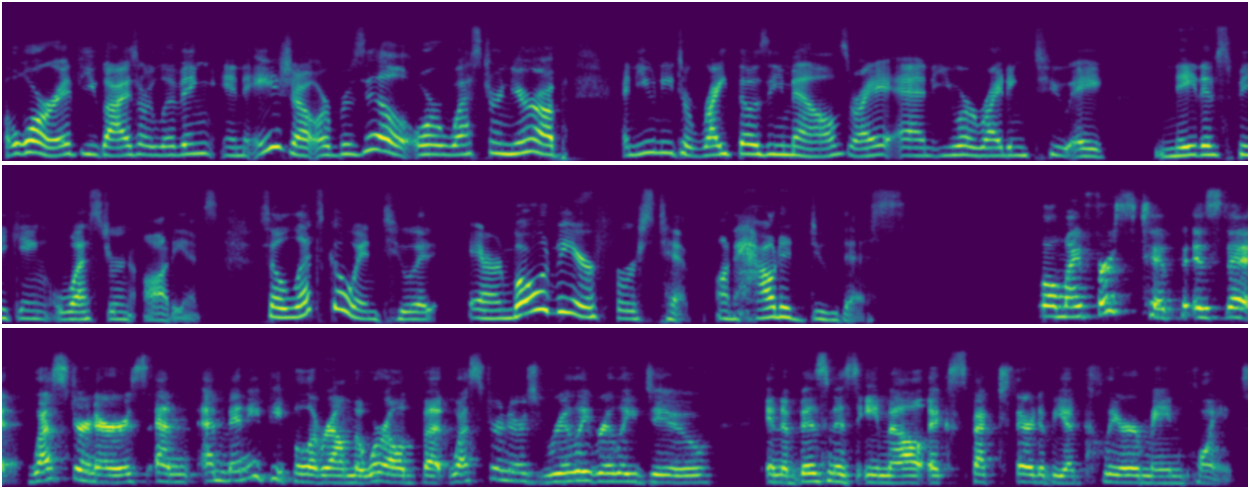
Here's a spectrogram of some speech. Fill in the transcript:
Or if you guys are living in Asia or Brazil or Western Europe and you need to write those emails, right? And you are writing to a native speaking Western audience. So let's go into it. Erin, what would be your first tip on how to do this? Well, my first tip is that Westerners and, and many people around the world, but Westerners really, really do in a business email expect there to be a clear main point.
